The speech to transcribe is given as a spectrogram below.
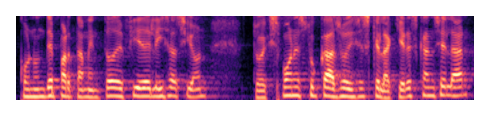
con un departamento de fidelización. Tú expones tu caso, dices que la quieres cancelar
